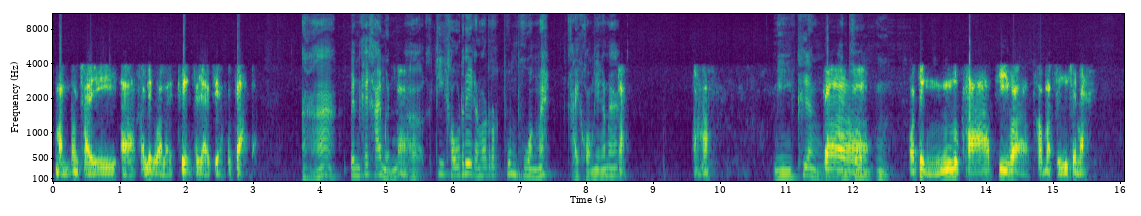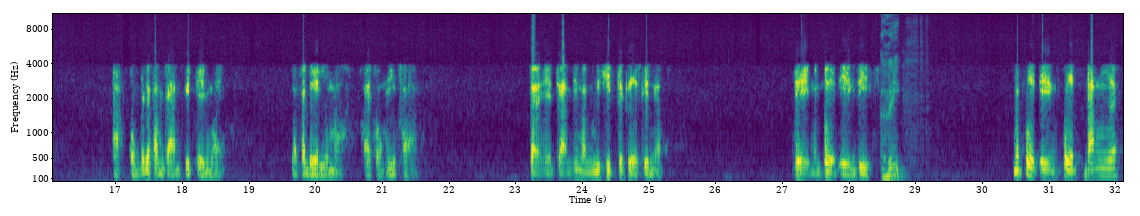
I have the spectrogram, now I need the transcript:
มันต้องใช้ อ่าเขาเรียกว่าอะไรเครื่องขยายเสียงประกาศอะอ่า เป็นคล้าย ๆ เหมือนอ่าเอ่อที่เขาเรียกกันว่ารถพุ่มพวงไหมขายของอย่างนั้นไหมอะอ่าฮะมีเครื่องก็โครงอืมพอถึงลูกค้าที่ว่าเขามาซื้อใช่ไหมอะผมก็จะทำการปิดเพลงไว้ แล้วก็เดินลงมาขายของให้ลูกค้า แต่เหตุการณ์ที่มันไม่คิดจะเกิดขึ้นครับเพลงมันเปิดเองที่เฮ้ยมันเปิดเองเปิดดังเลย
